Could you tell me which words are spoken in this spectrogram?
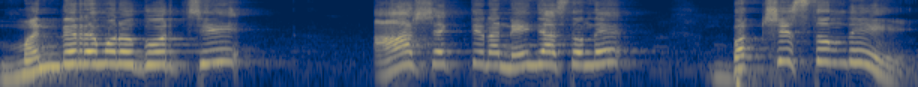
మందిరమును గూర్చి ఆసక్తి నన్ను ఏం చేస్తుంది? భక్షిస్తుంది.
